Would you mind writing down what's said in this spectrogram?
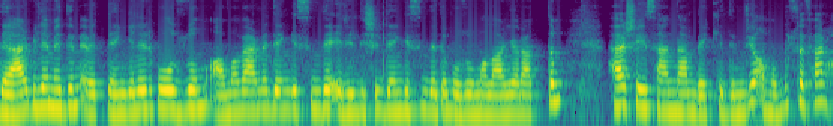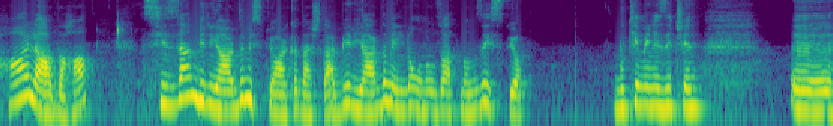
değer bilemedim. Evet dengeleri bozdum. Alma verme dengesinde, eril dişil dengesinde de bozulmalar yarattım. Her şeyi senden bekledim diyor ama bu sefer hala daha sizden bir yardım istiyor arkadaşlar. Bir yardım elini ona uzatmanızı istiyor. Bu kiminiz için ee,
